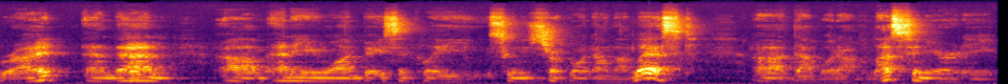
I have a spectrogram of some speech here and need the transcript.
right? And then um, anyone basically, as soon as you start going down that list, uh, that would have less seniority,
